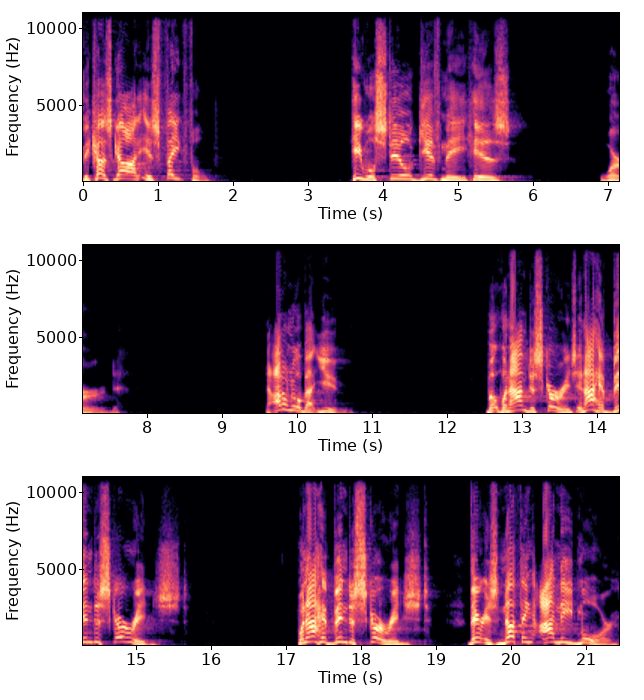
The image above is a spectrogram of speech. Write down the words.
Because God is faithful, he will still give me his word. Now, I don't know about you, but when I'm discouraged, and I have been discouraged, when I have been discouraged, there is nothing I need more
